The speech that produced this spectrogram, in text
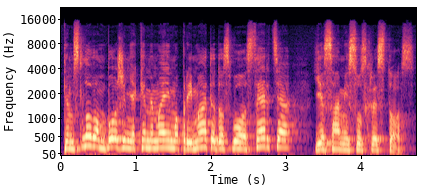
тим Словом Божим, яке ми маємо приймати до свого серця, є сам Ісус Христос.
